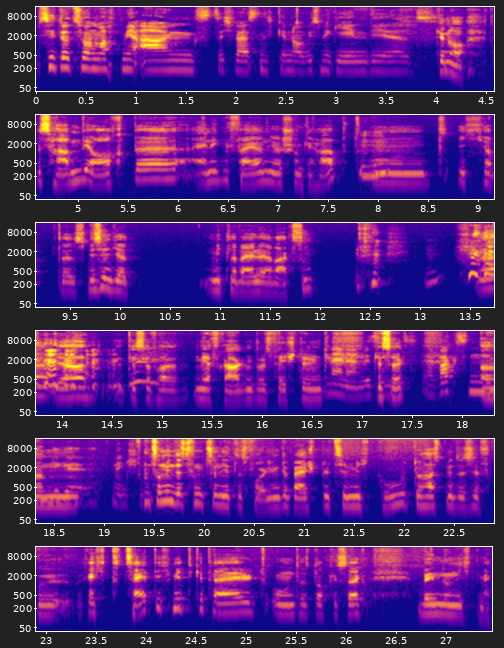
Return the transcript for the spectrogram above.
Situation macht mir Angst, ich weiß nicht genau, wie es mir gehen wird. Genau, das haben wir auch bei einigen Feiern ja schon gehabt mhm. und ich habe das, wir sind ja mittlerweile erwachsen. ja, ja, deshalb mehr Fragen als feststellend nein, nein, wir gesagt. Sind erwachsene ähm, Menschen. Und zumindest funktioniert das folgende Beispiel ziemlich gut. Du hast mir das ja früh recht zeitig mitgeteilt und hast doch gesagt, wenn du nicht mehr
